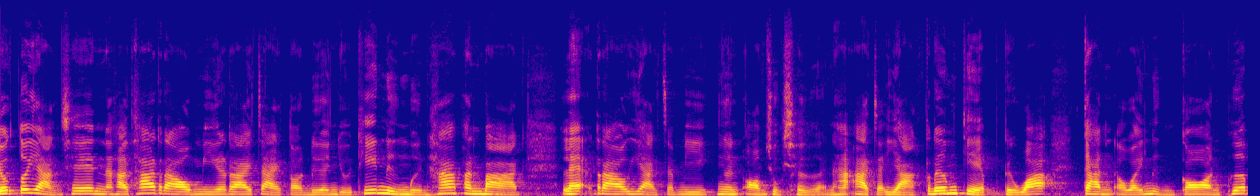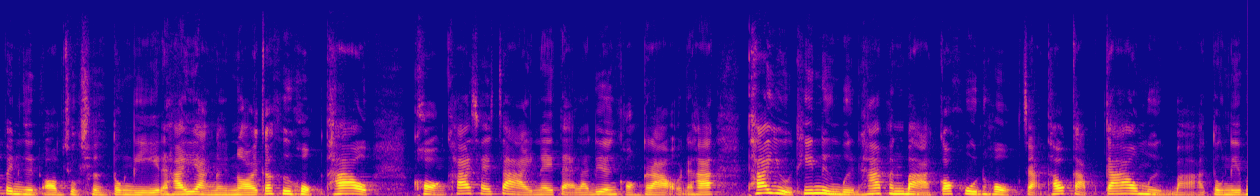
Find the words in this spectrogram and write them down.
ยกตัวอย่างเช่นนะคะ ถ้าเรามีรายจ่ายต่อเดือนอยู่ที่ 15,000 บาท และเราอยากจะมีเงินออมฉุกเฉินนะคะอาจจะอยากเริ่มเก็บหรือว่ากันเอาไว้ 1ก้อน เพื่อเป็นเงินออมฉุกเฉินตรงนี้นะคะ อย่างน้อยๆก็คือ 6 เท่าของค่าใช้จ่ายในแต่ละเดือนของเรานะคะ ถ้าอยู่ที่ 15,000 บาทก็คูณ 6 จะเท่ากับ 90,000 บาท ตรงนี้เ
